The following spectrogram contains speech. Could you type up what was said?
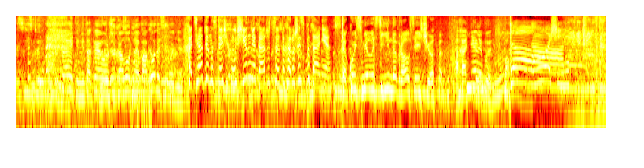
Считаете, не такая уж и холодная погода сегодня? Хотя для настоящих мужчин, мне кажется, это хорошее испытание. Такой смелости не набрался еще. А хотели бы? Да, очень.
